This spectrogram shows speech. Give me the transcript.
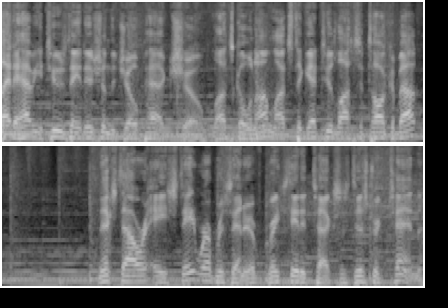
Glad to have you Tuesday edition the Joe Pag Show. Lots going on, lots to get to, lots to talk about. Next hour, a state representative, great state of Texas, District 10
